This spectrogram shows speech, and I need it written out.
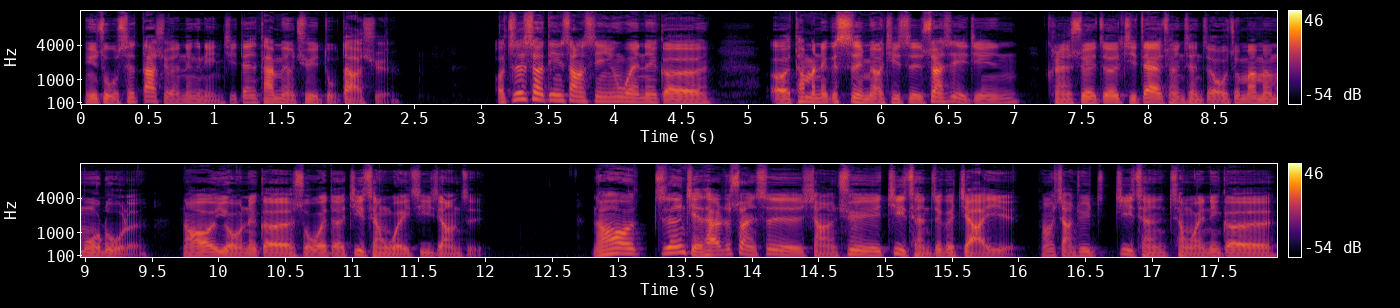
女主是大学的那个年纪，但是他没有去读大学。哦，这设定上是因为那个，呃，他们那个寺庙其实算是已经可能随着几代的传承之后就慢慢没落了，然后有那个所谓的继承危机这样子。然后知恩姐她就算是想去继承这个家业，然后想去继承成为那个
